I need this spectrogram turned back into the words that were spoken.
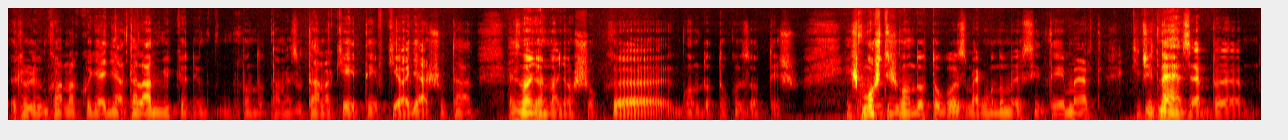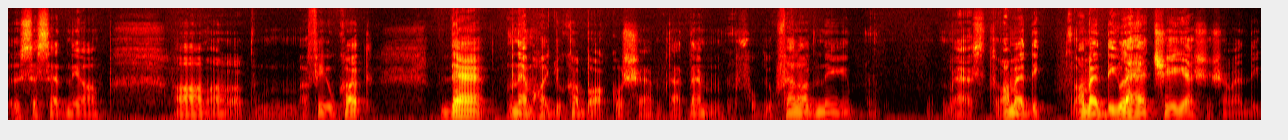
örülünk annak, hogy egyáltalán működünk, mondottam ezután a két év kiadás után. Ez nagyon-nagyon sok gondot okozott, és, és most is gondot okoz, megmondom őszintén, mert kicsit nehezebb összeszedni a, a, a, a fiúkat, de nem hagyjuk abba akkor sem, tehát nem fogjuk feladni, ezt, ameddig, ameddig lehetséges, és ameddig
